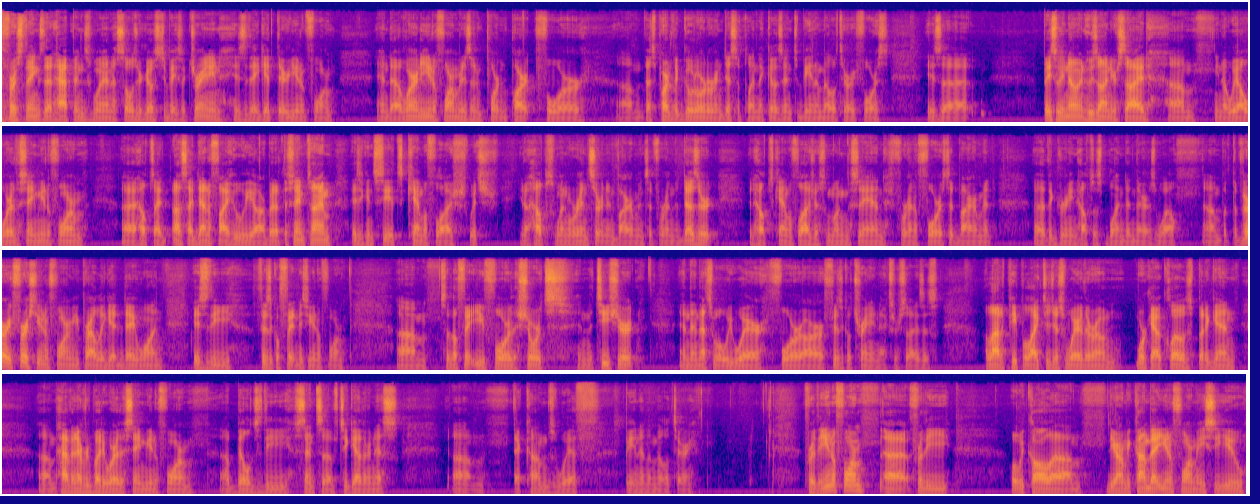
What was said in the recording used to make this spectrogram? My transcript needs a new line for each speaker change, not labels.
first things that happens when a soldier goes to basic training is they get their uniform. And uh, wearing a uniform is an important part for, um, that's part of the good order and discipline that goes into being a military force, is uh, basically knowing who's on your side. Um, you know, we all wear the same uniform, uh, helps us identify who we are. But at the same time, as you can see, it's camouflage, which you know, helps when we're in certain environments. If we're in the desert, it helps camouflage us among the sand. If we're in a forest environment, uh, the green helps us blend in there as well. Um, but the very first uniform you probably get day one is the physical fitness uniform. Um, so they'll fit you for the shorts and the t-shirt, and then that's what we wear for our physical training exercises. A lot of people like to just wear their own workout clothes, but again, um, having everybody wear the same uniform uh, builds the sense of togetherness um, that comes with being in the military. For the uniform, uh, for the what we call um, the Army Combat Uniform, ACU,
